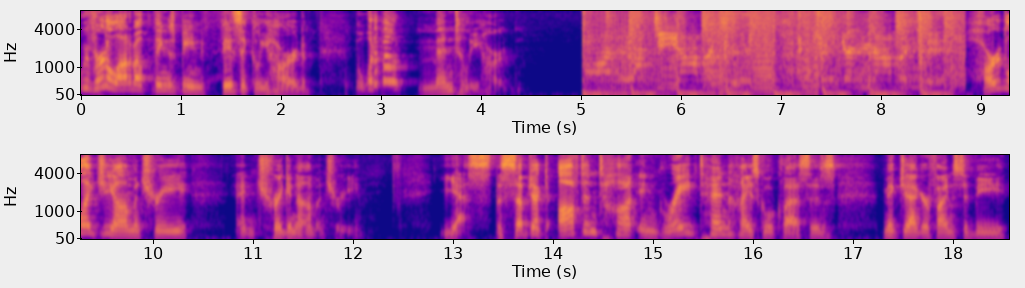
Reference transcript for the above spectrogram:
We've heard a lot about things being physically hard, but what about mentally hard? Hard like geometry and trigonometry. Yes, the subject often taught in grade 10 high school classes, Mick Jagger finds to be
